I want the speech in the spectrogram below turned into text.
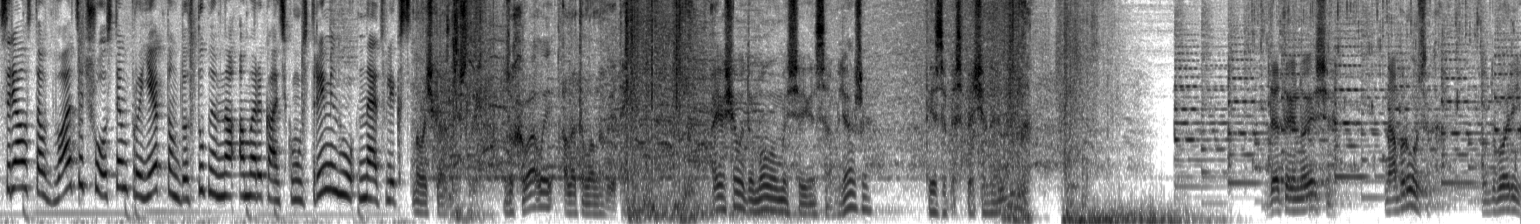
Серіал став 26-тим проєктом, доступним на американському стримінгу Netflix. Новачка знайшли. Зухвалий, але талановитий. А якщо ми домовимося, і він сам ляже, ти забезпечений. Де тренуєшся? На брусах. У дворі.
